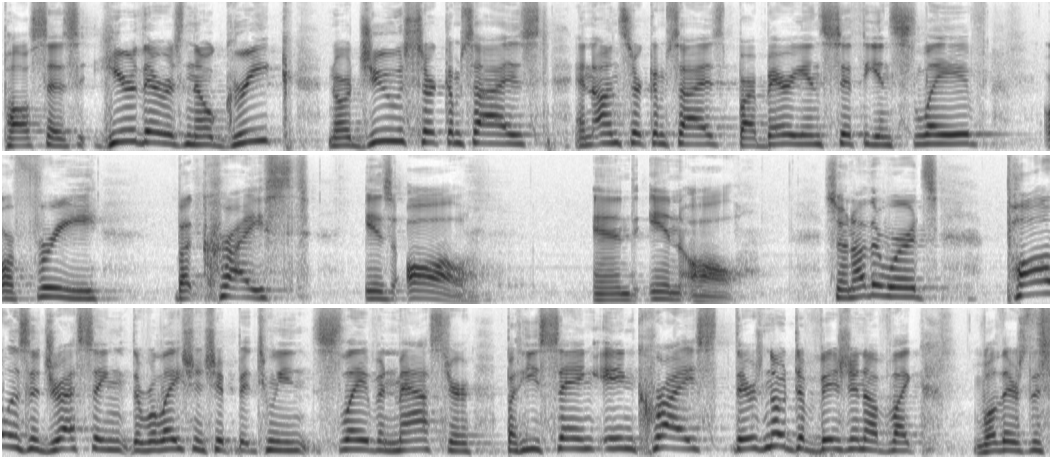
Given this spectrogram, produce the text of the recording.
Paul says, Here there is no Greek, nor Jew, circumcised and uncircumcised, barbarian, Scythian, slave, or free, but Christ is all and in all. So, in other words, Paul is addressing the relationship between slave and master, but he's saying in Christ, there's no division of like, well, there's this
